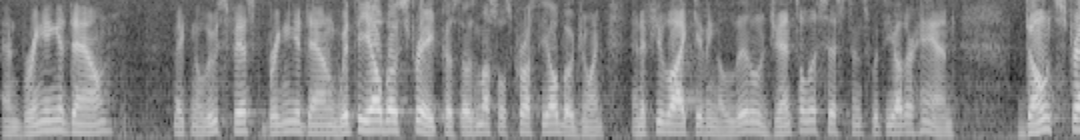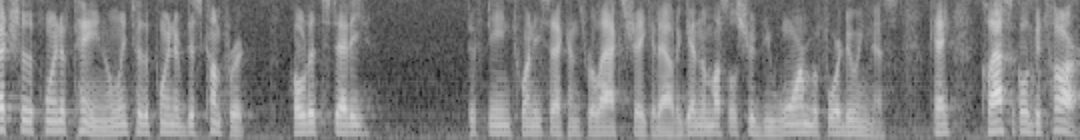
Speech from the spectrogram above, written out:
and bringing it down, making a loose fist, bringing it down with the elbow straight because those muscles cross the elbow joint, and if you like, giving a little gentle assistance with the other hand. Don't stretch to the point of pain, only to the point of discomfort. Hold it steady, 15, 20 seconds, relax, shake it out. Again, the muscles should be warm before doing this. Okay? Classical guitar.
